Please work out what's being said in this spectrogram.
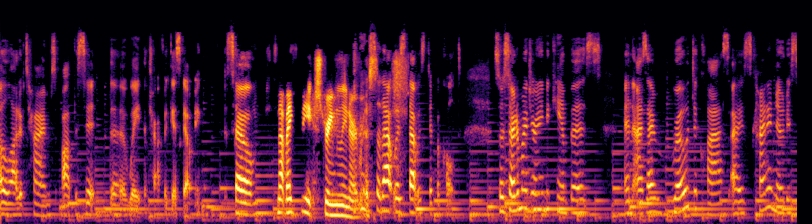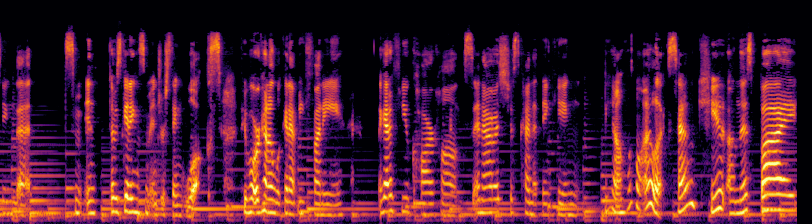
a lot of times opposite the way the traffic is going. So That makes me extremely nervous. so that was that was difficult. So I started my journey to campus, and as I rode to class, I was kind of noticing that some in, I was getting some interesting looks. People were kind of looking at me funny. I got a few car honks, and I was just kind of thinking, you know, oh, I look so cute on this bike.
